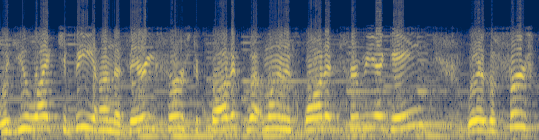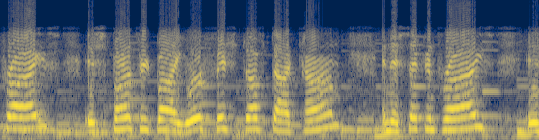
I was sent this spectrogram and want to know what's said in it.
would you like to be on the very first Aquatic Wetline Aquatic Trivia game, where the first prize is sponsored by YourFishStuff.com, and the second prize is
